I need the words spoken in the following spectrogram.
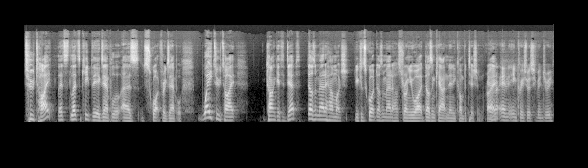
too tight. Let's let's keep the example as squat, for example. Way too tight, can't get to depth. Doesn't matter how much you can squat. Doesn't matter how strong you are. It doesn't count in any competition, right? and, and increased risk of injury.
